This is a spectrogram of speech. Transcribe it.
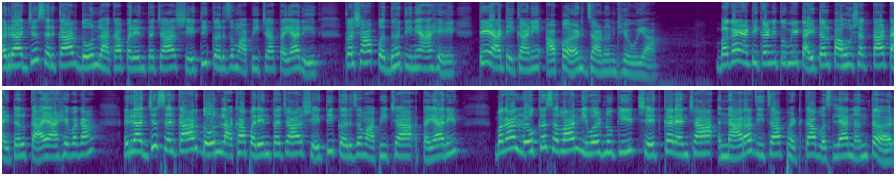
राज्य सरकार दोन लाखापर्यंतच्या शेती कर्जमाफीच्या तयारीत कशा पद्धतीने आहे ते या ठिकाणी आपण जाणून घेऊया. बघा या ठिकाणी तुम्ही टायटल पाहू शकता. टायटल काय आहे बघा? राज्य सरकार दोन लाखापर्यंतच्या शेती कर्जमाफीच्या तयारीत बघा लोकसभा निवडणुकीत शेतकऱ्यांच्या नाराजीचा फटका बसल्यानंतर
